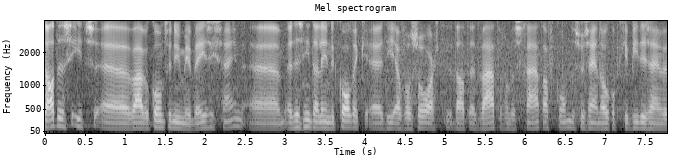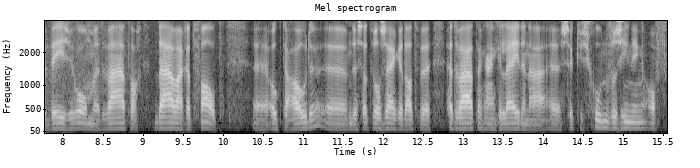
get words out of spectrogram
Dat is iets uh, waar we continu mee bezig zijn. Uh, het is niet alleen de kolk uh, die ervoor zorgt dat het water van de straat afkomt. Dus we zijn ook op gebieden zijn we bezig om het water daar waar het valt ook te houden. dus dat wil zeggen dat we het water gaan geleiden naar stukjes groenvoorziening of,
